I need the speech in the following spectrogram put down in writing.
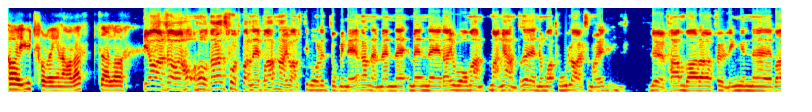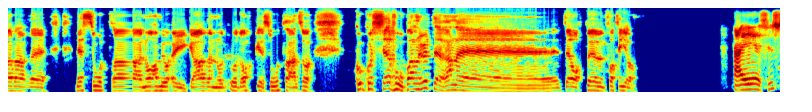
Hva utfordringene har vært, eller? Ja, altså Hordalandsfotballen Brann har jo alltid vært dominerende, men, men det har jo vært mange andre nummer to-lag som har Løvhamn var der, Følgingen eh, var der, eh, Nest Sotra. Nå har vi jo Øygarden og, og dere Sotra. altså Hvordan ser fotballen ut der, han, der oppe for tida? Nei, Jeg syns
